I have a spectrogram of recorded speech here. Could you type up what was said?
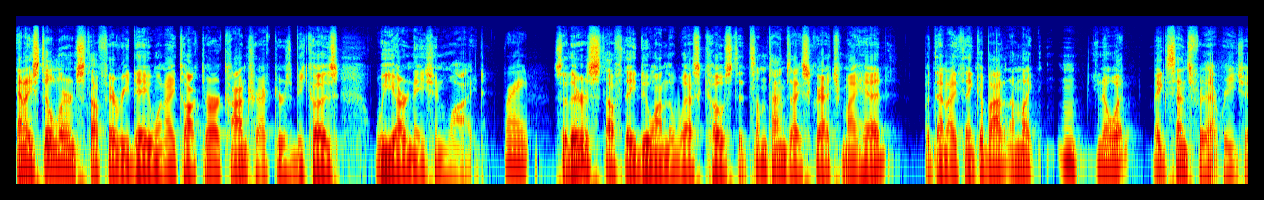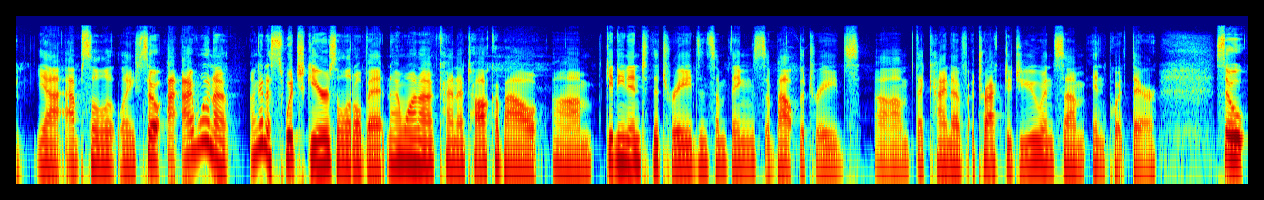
And I still learn stuff every day when I talk to our contractors because we are nationwide. Right. So there is stuff they do on the West Coast that sometimes I scratch my head, but then I think about it and I'm like, mm, you know what? Makes sense for that region. Yeah, absolutely. So I, I want to, I'm going to switch gears a little bit and I want to kind of talk about um, getting into the trades and some things about the trades um, that kind of attracted you and some input there. So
